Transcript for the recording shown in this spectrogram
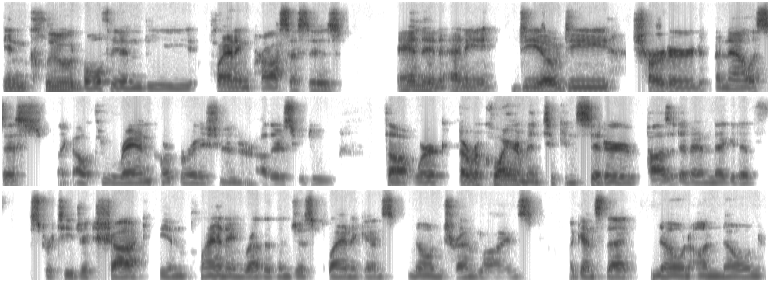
include both in the planning processes and in any DoD chartered analysis, like out through RAND Corporation or others who do thought work, a requirement to consider positive and negative strategic shock in planning rather than just plan against known trend lines against that known unknown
